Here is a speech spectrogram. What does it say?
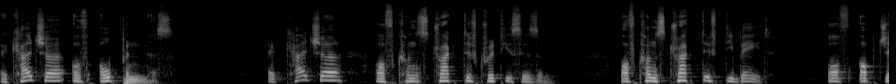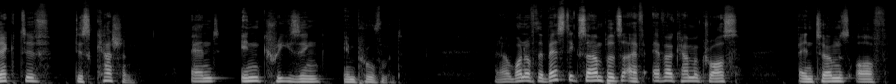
a culture of openness, a culture of constructive criticism, of constructive debate, of objective discussion, and increasing improvement. Uh, one of the best examples I've ever come across in terms of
